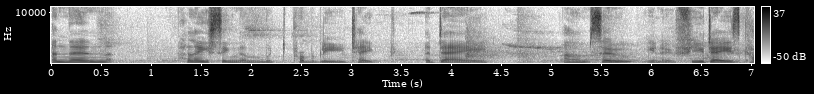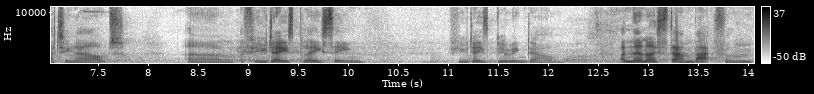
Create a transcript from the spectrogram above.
And then placing them would probably take a day. Um, so, you know, a few days cutting out, um, a few days placing, a few days gluing down. And then I stand back from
